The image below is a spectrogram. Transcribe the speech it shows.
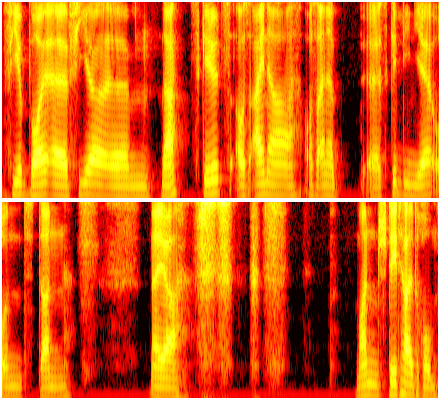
vier, Boy, äh, vier ähm, na, Skills aus einer, aus einer äh, Skilllinie und dann, naja, man steht halt rum.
